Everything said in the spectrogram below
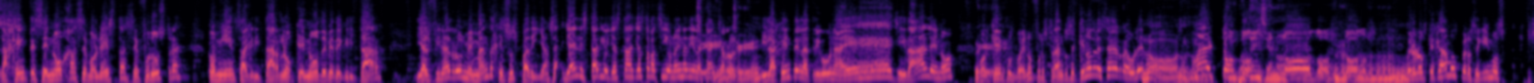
La gente se enoja, se molesta, se frustra, comienza a gritar lo que no debe de gritar. Y al final, Raúl, me manda Jesús Padilla. O sea, ya el estadio ya está, ya está vacío, no hay nadie en la Sí, cancha, Raúl. sí. Y la gente en la tribuna, ¡eh! Sí, dale, ¿no? Sí. ¿Por qué? Pues bueno, frustrándose. Que no debe ser, Raúl, ¿eh? No, no, no. Mal todos. Todos, todos. Mm. Pero nos quejamos, pero seguimos pues,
